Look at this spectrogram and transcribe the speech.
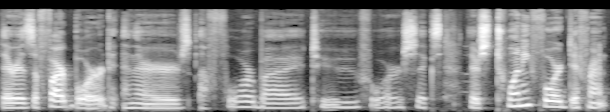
there is a fart board, and there's a four by two, four, six. There's 24 different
